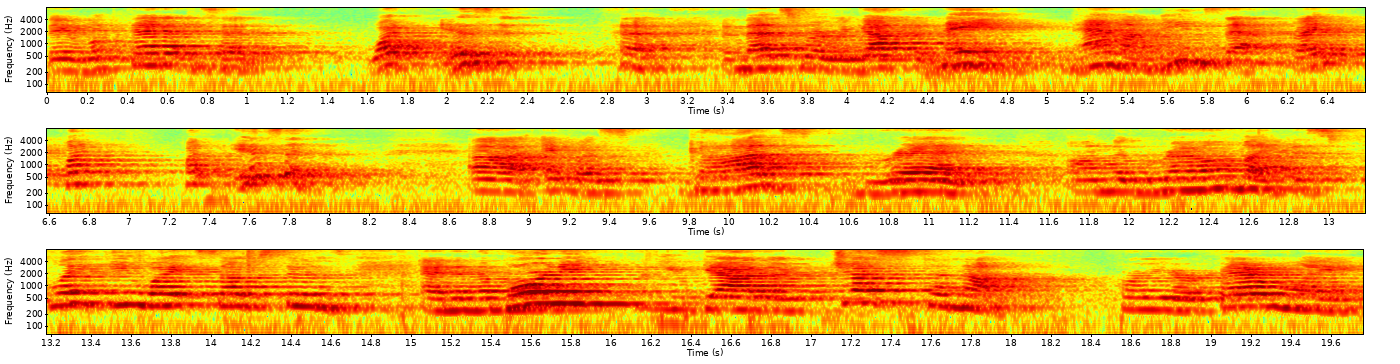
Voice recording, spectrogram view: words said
They looked at it and said, What is it? and that's where we got the name. Manna means that, right? What, what is it? Uh, it was God's bread on the ground like this flaky white substance. And in the morning, you gather just enough for your family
